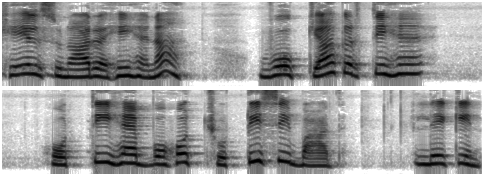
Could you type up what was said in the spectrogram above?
खेल सुना रहे हैं ना? वो क्या करते हैं? होती है बहुत छोटी सी बात, लेकिन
